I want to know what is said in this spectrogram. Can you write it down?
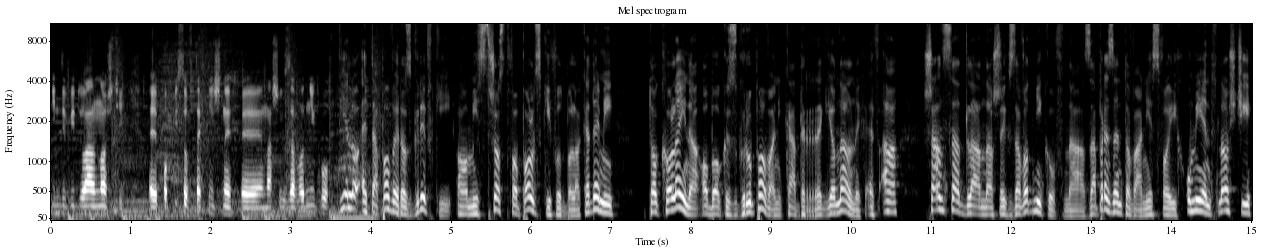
indywidualności, popisów technicznych naszych zawodników. Wieloetapowe rozgrywki o Mistrzostwo Polski Futbol Akademii to kolejna obok zgrupowań kadr regionalnych FA szansa dla naszych zawodników na zaprezentowanie swoich umiejętności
